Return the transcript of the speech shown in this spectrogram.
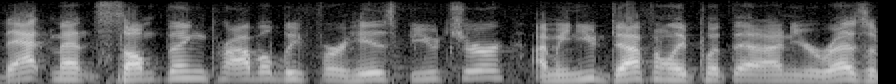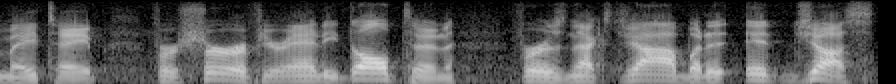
that meant something probably for his future. I mean, you definitely put that on your resume tape for sure if you're Andy Dalton for his next job, but it, it just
